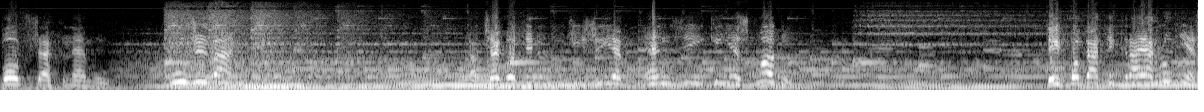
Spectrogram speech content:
powszechnemu używaniu. Dlaczego tylu ludzi żyje w nędzy i ginie z głodu? W tych bogatych krajach również.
